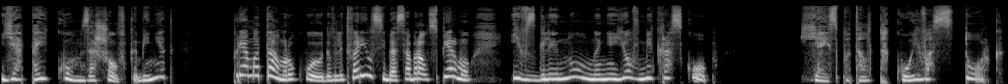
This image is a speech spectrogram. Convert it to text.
я тайком зашел в кабинет, прямо там рукой удовлетворил себя, собрал сперму и взглянул на нее в микроскоп. Я испытал такой восторг.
